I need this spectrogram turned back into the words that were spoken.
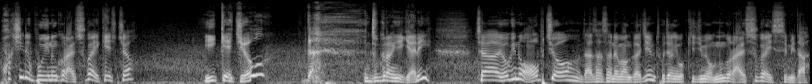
확실히 보이는 걸 알 수가 있겠죠? 있겠죠? 누구랑 얘기하니? 자, 여기는 없죠. 나사선의 망가짐, 도장이 벗겨짐이 없는 걸 알 수가 있습니다.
